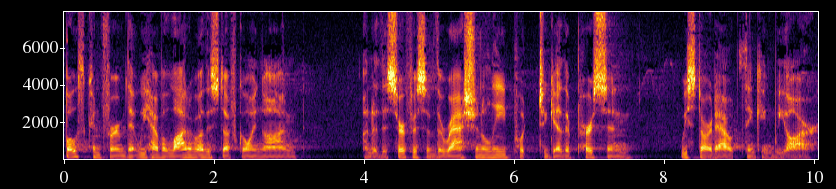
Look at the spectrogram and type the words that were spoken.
both confirm that we have a lot of other stuff going on under the surface of the rationally put together person we start out thinking we are.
